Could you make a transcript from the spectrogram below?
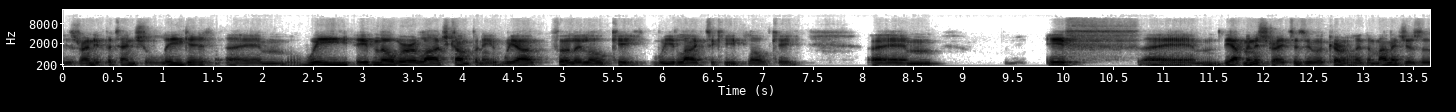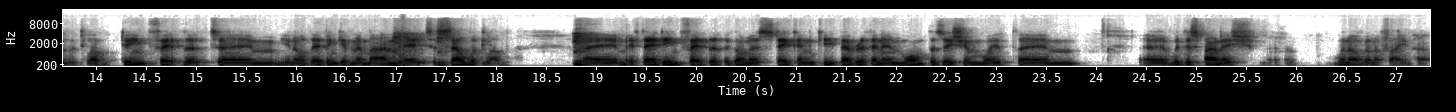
Is there any potential league? Um, we, even though we're a large company, we are fairly low key. We like to keep low key. Um, if um, the administrators who are currently the managers of the club deem fit that um, you know they've been given a mandate to sell the club. Um, if they deem fit that they're going to stick and keep everything in one position with um, uh, with the Spanish, we're not going to fight that.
